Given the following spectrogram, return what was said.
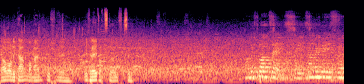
Jawohl, in diesem Moment ist, mir, ist er einfach zu tief gewesen. Und auf Platz 1 haben zusammengegriffen.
